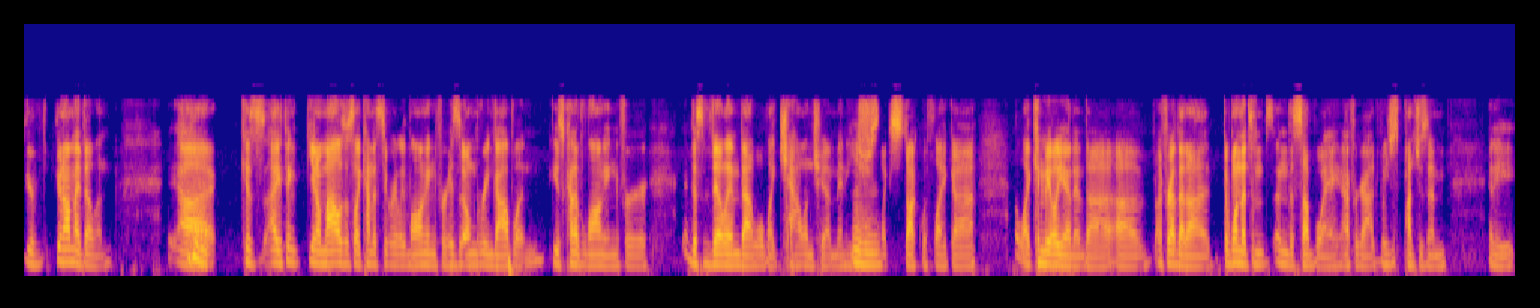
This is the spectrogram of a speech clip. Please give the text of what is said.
You're, you're not my villain. Uh, because I think you know Miles is like kind of secretly longing for his own Green Goblin. He's kind of longing for this villain that will like challenge him, and he's mm-hmm. just like stuck with like uh like Chameleon and uh, uh I forgot that uh the one that's in, in the subway. I forgot. He just punches him and he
